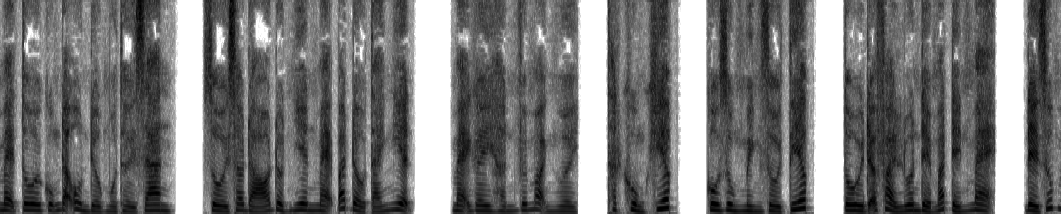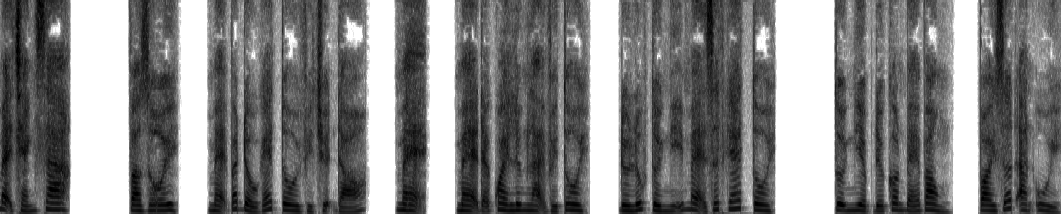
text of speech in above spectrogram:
mẹ tôi cũng đã ổn được một thời gian, rồi sau đó đột nhiên mẹ bắt đầu tái nghiện. Mẹ gây hấn với mọi người. Thật khủng khiếp, cô dùng mình rồi tiếp. Tôi đã phải luôn để mắt đến mẹ, để giúp mẹ tránh xa. Và rồi, mẹ bắt đầu ghét tôi vì chuyện đó. Mẹ mẹ đã quay lưng lại với tôi. Đôi lúc tôi nghĩ mẹ rất ghét tôi. Tội nghiệp đứa con bé bỏng, voi rất an ủi.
